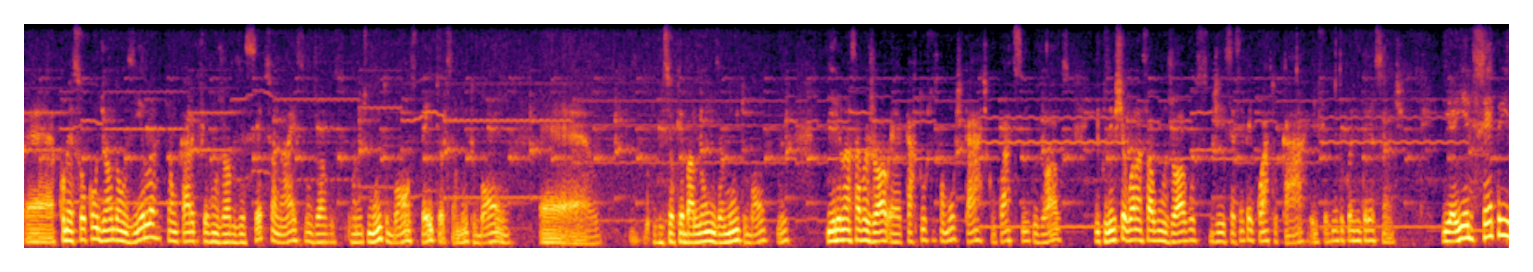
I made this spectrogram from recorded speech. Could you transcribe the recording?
É, começou com o John Donzilla, que é um cara que fez uns jogos excepcionais, uns jogos realmente muito bons, Patriots é muito bom, é, não sei o que, Balloons é muito bom, né? E ele lançava jogos, é, cartuchos com multicart, com 4, 5 jogos. Inclusive chegou a lançar alguns jogos de 64K, ele fez muita coisa interessante. E aí ele sempre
